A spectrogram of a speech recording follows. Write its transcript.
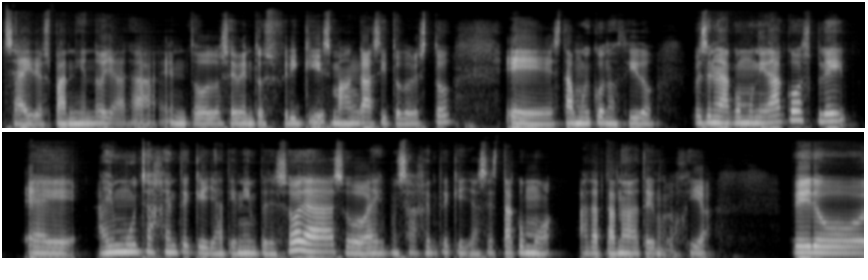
se ha ido expandiendo ya en todos los eventos frikis mangas y todo esto eh, está muy conocido pues en la comunidad cosplay eh, hay mucha gente que ya tiene impresoras o hay mucha gente que ya se está como adaptando a la tecnología. Pero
